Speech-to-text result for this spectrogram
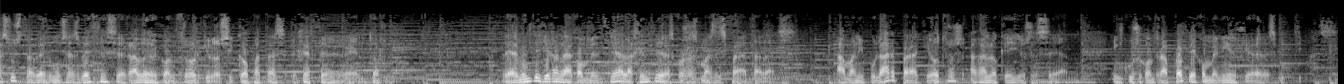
Asusta ver muchas veces el grado de control que los psicópatas ejercen en el entorno. Realmente llegan a convencer a la gente de las cosas más disparatadas, a manipular para que otros hagan lo que ellos desean, incluso contra la propia conveniencia de las víctimas,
